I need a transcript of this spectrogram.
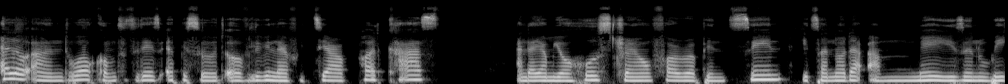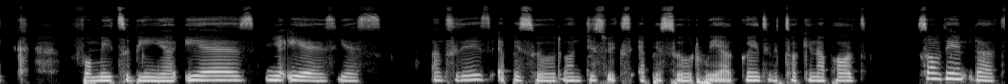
Hello and welcome to today's episode of Living Life with Tiara podcast. And I am your host, Triumphal Robinson. It's another amazing week for me to be in your ears. In your ears, yes. On today's episode, on this week's episode, we are going to be talking about something that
